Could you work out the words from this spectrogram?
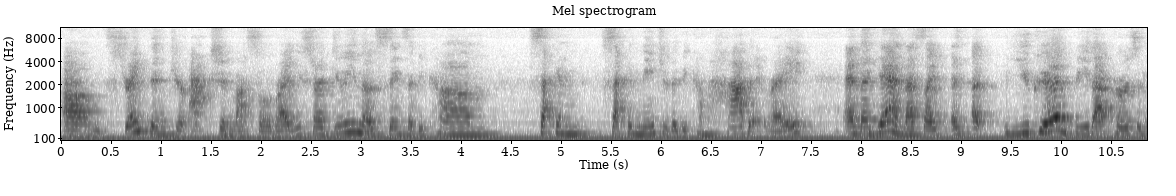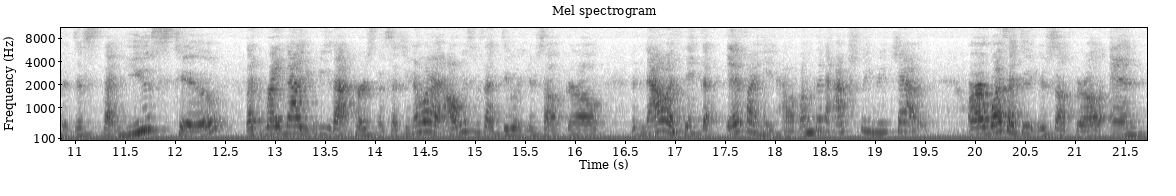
um, strengthens your action muscle, right? You start doing those things that become second second nature. They become habit, right? And again, that's like a, a, uh, you could be that person that just that used to like right now. You could be that person that says, you know what? I always was that do-it-yourself girl, but now I think that if I need help, I'm going to actually reach out. Or I was that do-it-yourself girl, and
